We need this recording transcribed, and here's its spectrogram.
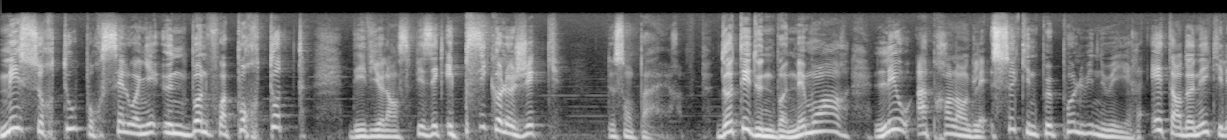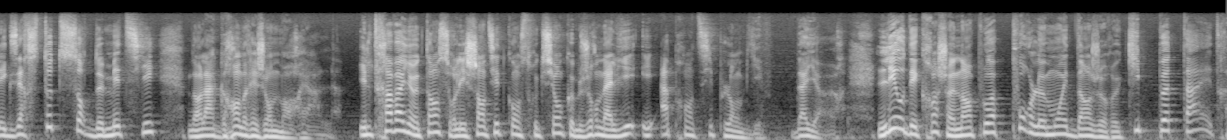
mais surtout pour s'éloigner une bonne fois pour toutes des violences physiques et psychologiques de son père. Doté d'une bonne mémoire, Léo apprend l'anglais, ce qui ne peut pas lui nuire, étant donné qu'il exerce toutes sortes de métiers dans la grande région de Montréal. Il travaille un temps sur les chantiers de construction comme journalier et apprenti plombier. D'ailleurs, Léo décroche un emploi pour le moins dangereux qui peut-être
